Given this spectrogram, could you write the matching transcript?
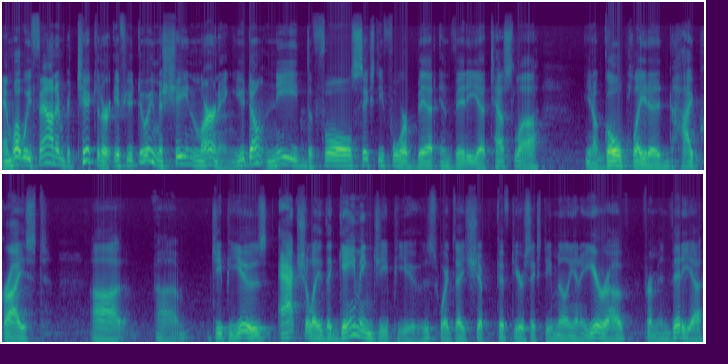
And what we found in particular, if you're doing machine learning, you don't need the full 64-bit NVIDIA, Tesla, you know, gold-plated, high-priced uh, uh GPUs, actually the gaming GPUs, which they ship 50 or 60 million a year of from NVIDIA,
